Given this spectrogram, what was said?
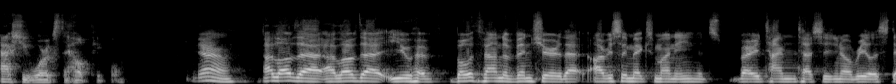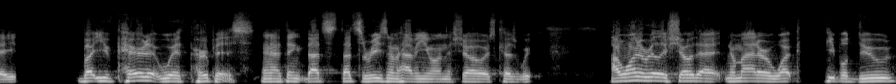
actually works to help people. Yeah, I love that. I love that you have both found a venture that obviously makes money. It's very time tested, you know, real estate but you've paired it with purpose and i think that's that's the reason i'm having you on the show is because we i want to really show that no matter what people do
